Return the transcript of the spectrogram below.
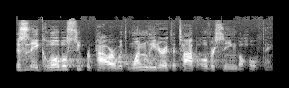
This is a global superpower with one leader at the top overseeing the whole thing.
